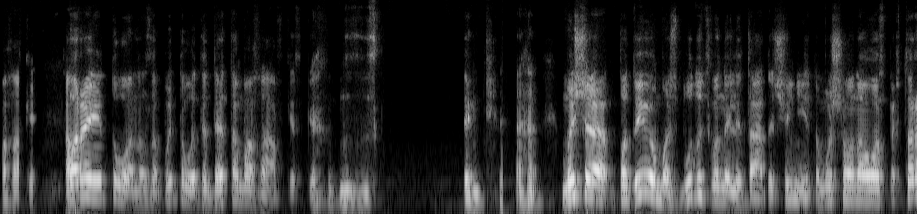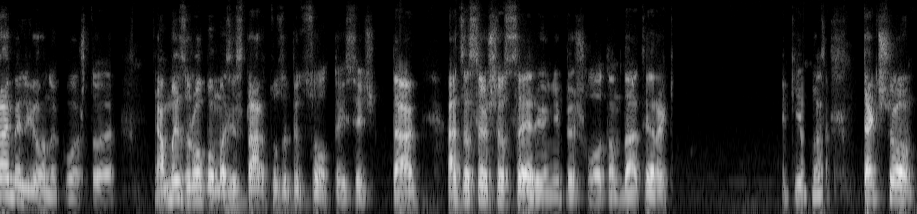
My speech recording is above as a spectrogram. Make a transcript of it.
тамагавки, а запитувати, де тамагавки. Ми ще подивимось, будуть вони літати чи ні, тому що вона у вас півтора мільйони коштує, а ми зробимо зі старту за 500 тисяч. Так, а це все ще серію не пішло там дати ракети. Так що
